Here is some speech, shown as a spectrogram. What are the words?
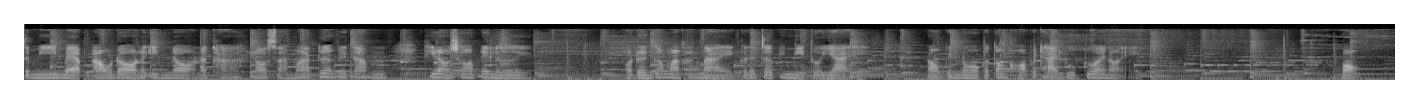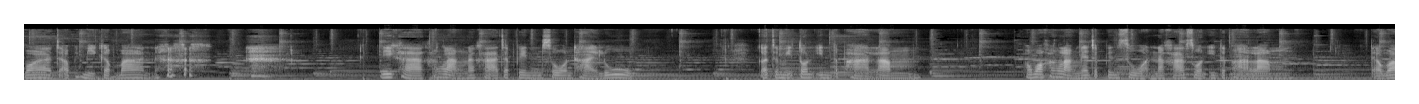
จะมีแบบ outdoor และ indoor นะคะ เราสามารถเลือกได้ตามที่เราชอบได้เลย พอเดินเข้ามาข้างในก็จะเจอพี่หมีตัวใหญ่ น้องเป็นโนก็ต้องขอไปถ่ายรูปด้วยหน่อย บอกว่าจะเอาพี่หมีกลับบ้าน นี่ค่ะข้างหลังนะคะจะเป็นโซนถ่ายรูป ก็จะมีต้นอินทผลัมเพราะว่าข้างหลังเนี่ยจะเป็นสวนนะคะสวนอินทผลัมแต่ว่า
